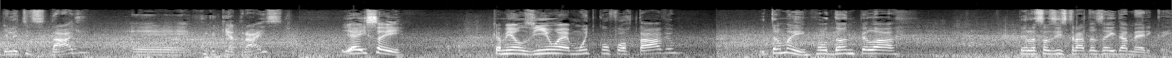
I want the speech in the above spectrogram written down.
de eletricidade, é, fica aqui atrás. E é isso aí. Caminhãozinho é muito confortável. E tamo aí, rodando pela pelas essas estradas aí da América aí.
